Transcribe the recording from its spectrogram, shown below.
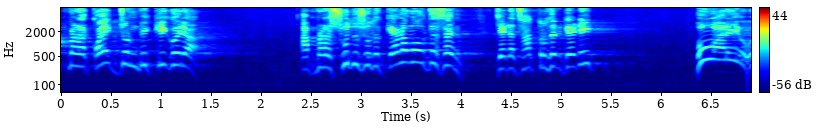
আপনারা কয়েকজন বিক্রি কইরা আপনারা শুধু শুধু কেন বলতেছেন যে এটা ছাত্রদের ক্রেডিট হু আর ইউ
